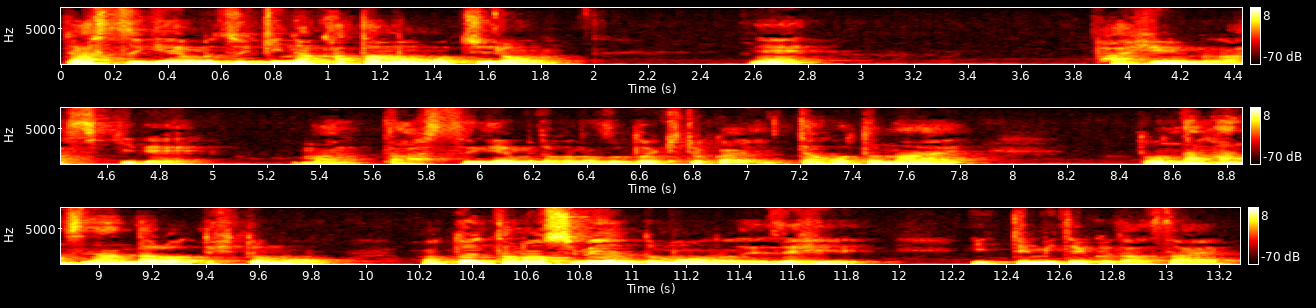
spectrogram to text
脱出ゲーム好きな方ももちろん、ね、 Perfumeが好きで、まあ、脱出ゲームとか謎解きとか行ったことない、どんな感じなんだろうって人も本当に楽しめると思うので、ぜひ行ってみてください。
